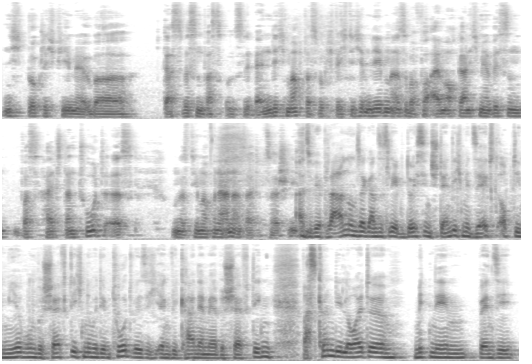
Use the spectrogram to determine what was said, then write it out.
nicht wirklich viel mehr über das wissen, was uns lebendig macht, was wirklich wichtig im Leben ist, aber vor allem auch gar nicht mehr wissen, was halt dann tot ist, um das Thema von der anderen Seite zu erschließen. Also wir planen unser ganzes Leben durch, sind ständig mit Selbstoptimierung beschäftigt, nur mit dem Tod will sich irgendwie keiner mehr beschäftigen. Was können die Leute mitnehmen, wenn sie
